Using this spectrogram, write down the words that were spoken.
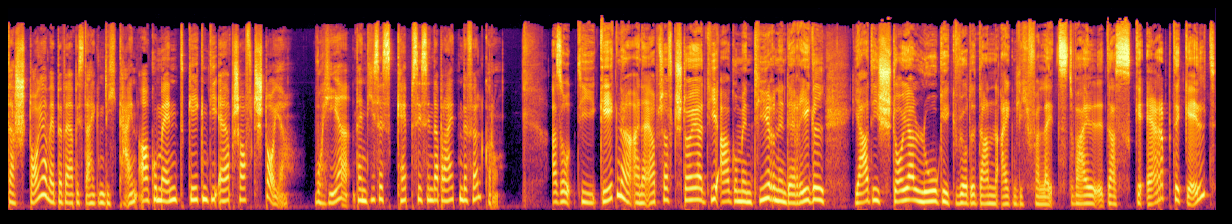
der Steuerwettbewerb ist eigentlich kein Argument gegen die Erbschaftssteuer. Woher denn diese Skepsis in der breiten Bevölkerung? Also die Gegner einer Erbschaftssteuer, die argumentieren in der Regel, ja, die Steuerlogik würde dann eigentlich verletzt, weil das geerbte Geld,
